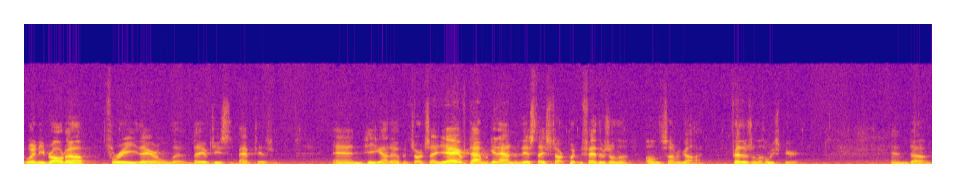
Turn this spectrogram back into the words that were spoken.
when he brought up three there on the day of Jesus' baptism, and he got up and started saying, yeah, every time we get out into this, they start putting feathers on the, on the Son of God, feathers on the Holy Spirit. And... Um,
